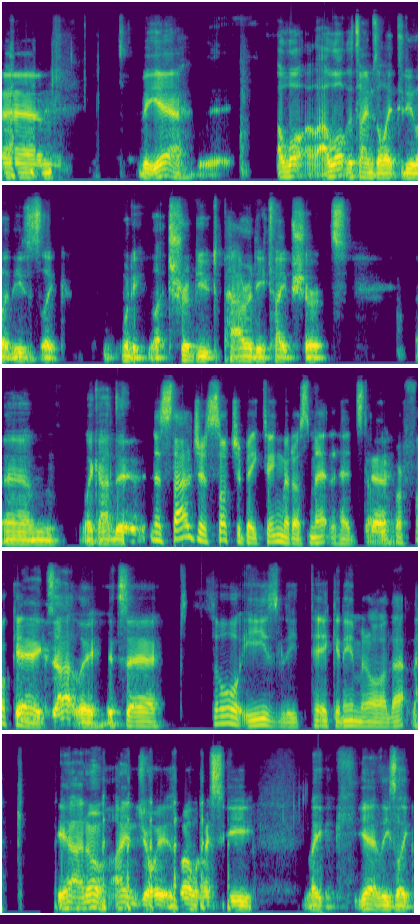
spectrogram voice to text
um, but yeah, a lot, a lot of the times I like to do like these, like what do you like tribute parody type shirts. Um, like I did. Nostalgia is such a big thing with us metalheads, though. Yeah. We're fucking yeah, exactly. It's uh, so easily taken in and all that. Like, Yeah, I know. I enjoy it as well when I see like yeah these like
